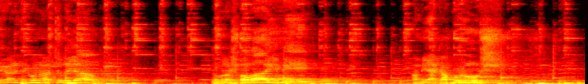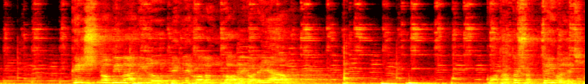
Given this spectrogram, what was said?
এখানে থেকো না চলে যাও। তোমরা সবাই মেয়ে আমি একা পুরুষ। কৃষ্ণ বিবাদী লোক দেখলে কলঙ্ক হবে ঘরে যাও কথা তো সত্যই বলেছে।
